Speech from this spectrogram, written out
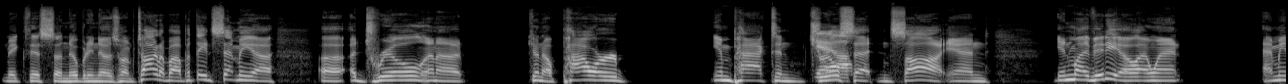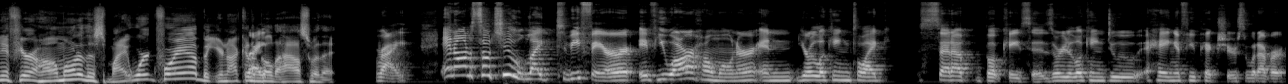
make this so nobody knows what I'm talking about. But they'd sent me a a, a drill and a you know power impact and drill yeah. set and saw. And in my video, I went, I mean, if you're a homeowner, this might work for you, but you're not going right. to build a house with it. Right. And also, too, like to be fair, if you are a homeowner and you're looking to like set up bookcases or you're looking to hang a few pictures or whatever,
